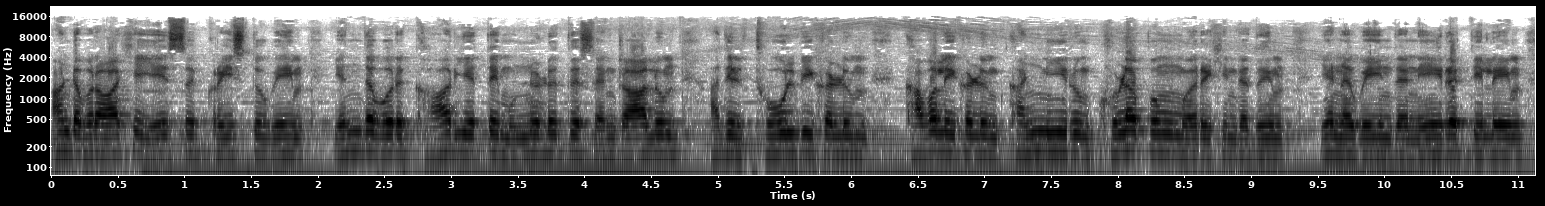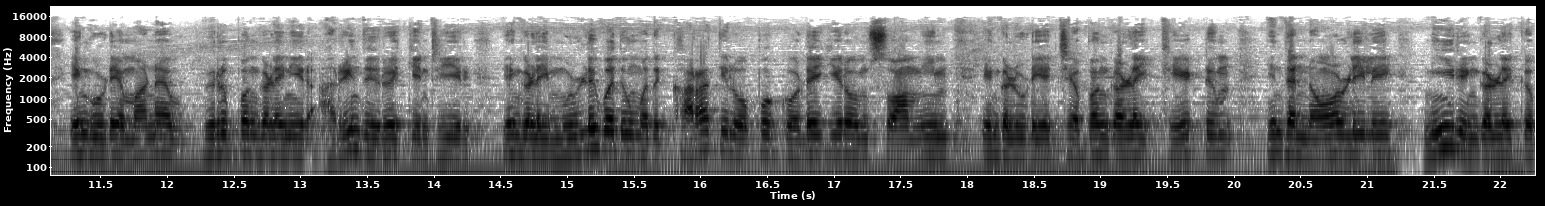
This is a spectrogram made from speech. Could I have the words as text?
ஆண்டவராகிய இயேசு கிறிஸ்துவே எந்த ஒரு காரியத்தை முன்னெடுத்து சென்றாலும் அதில் தோல்விகளும் கவலைகளும் கண்ணீரும் குழப்பமும் வருகின்றது. எனவே இந்த நேரத்திலே எங்களுடைய மன விருப்பங்களை நீர் அறிந்து இருக்கின்றீர். எங்களை முழுவதும் அது கரத்தில் ஒப்பு கொடுக்கிறோம் சுவாமி. எங்களுடைய ஜெபங்களை கேட்டும் இந்த நாளிலே நீர் எங்களுக்கு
